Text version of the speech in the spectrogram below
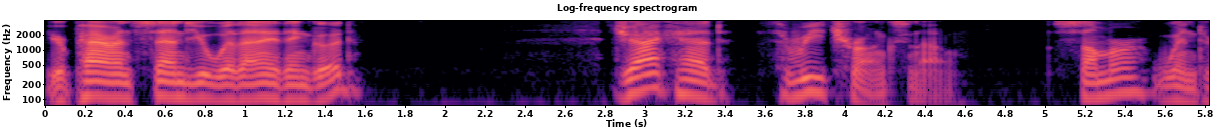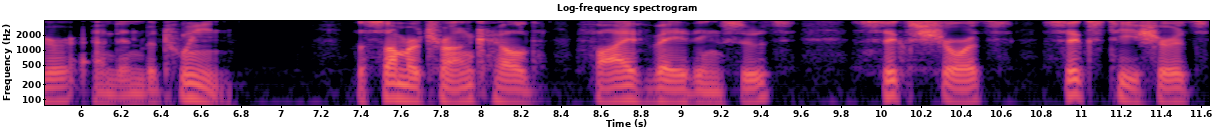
Your parents send you with anything good? Jack had three trunks now summer, winter, and in between. The summer trunk held five bathing suits, six shorts, six t shirts,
